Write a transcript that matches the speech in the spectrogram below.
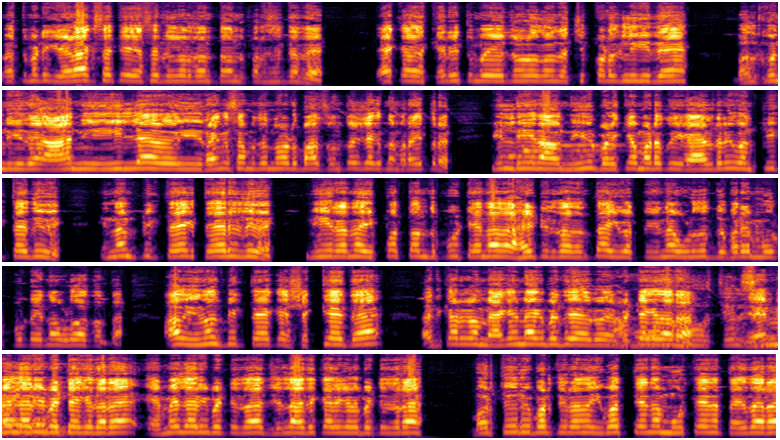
ಇವತ್ತು ಮಟ್ಟಿಗೆ ಹೇಳಕ್ ಸತ್ಯ ಹೆಸರು ಇಲ್ಲದಂತ ಒಂದು ಪರಿಸ್ಥಿತಿ ಇದೆ. ಯಾಕಂದ್ರೆ ಕೆರೆ ತುಂಬ ಯೋಜನೆ ಒಂದು ಚಿಕ್ಕೊಡಗಲಿಗಿದೆ ಬಲ್ಕುಂದಿಗಿದೆ ಆ ನೀ ಇಲ್ಲ ಈ ರಂಗ ಸಮುದ್ರ ನೋಡಿ ಭಾಳ ಸಂತೋಷ ಆಗುತ್ತೆ ನಮ್ಮ ರೈತರು. ಇಲ್ಲಿ ನಾವು ನೀರು ಬಳಕೆ ಮಾಡೋದು ಈಗ ಆಲ್ರೆಡಿ ಒಂದು ಪೀಕ್ತಾ ಇದೀವಿ ಇನ್ನೊಂದು ಪೀಕ್ ತೆಗೆ ತಯಾರಿದೀವಿ ನೀರನ್ನ ಇಪ್ಪತ್ತೊಂದು ಫೂಟ್ ಏನಾದ್ರು ಹೈಟ್ ಇರ್ತದಂತ ಇವತ್ತು ಇನ್ನೂ ಉಳಿದದ್ದು ಬರೀ ಮೂರು ಫೂಟ್ ಏನೋ ಉಳಿದಂತ ಅದು ಇನ್ನೊಂದು ಪೀಕ್ ತೆಗೆ ಶಕ್ತಿ ಐತೆ. ಅಧಿಕಾರಿಗಳು ಮ್ಯಾಗಿನ ಮ್ಯಾಗ ಬಂದು ಭೇಟಿಯಾಗಿದ್ದಾರೆ ಎಂ ಎಲ್ ಆರಿಗೆ ಭೇಟಿಯಾಗಿದ್ದಾರೆ ಎಂ ಎಲ್ ಆರಿಗೆ ಭೇಟಿದ ಜಿಲ್ಲಾಧಿಕಾರಿಗಳು ಬೆಟ್ಟಿದ್ದಾರೆ. ಬರ್ತೀವ್ರಿ ಬರ್ತೀವ್ರಿ ಅಂದ್ರೆ ಇವತ್ತೇನೋ ಮೂರ್ತಿಯನ್ನ ತೆಗ್ದಾರ.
